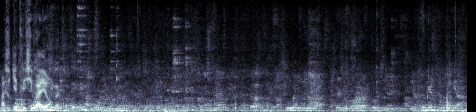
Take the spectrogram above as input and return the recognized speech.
맛있게 드시와요. 고기는 고기야.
